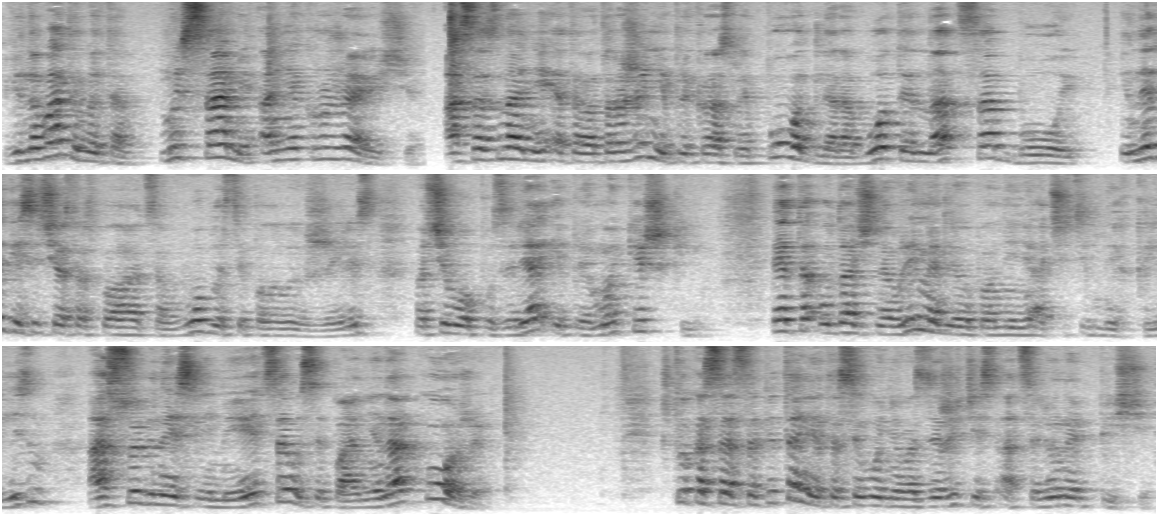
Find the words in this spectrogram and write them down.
Виноваты в этом мы сами, а не окружающие. Осознание этого отражения – прекрасный повод для работы над собой. Энергия сейчас располагается в области половых желез, мочевого пузыря и прямой кишки. Это удачное время для выполнения очистительных клизм, особенно если имеется высыпание на коже. Что касается питания, то сегодня воздержитесь от соленой пищи.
